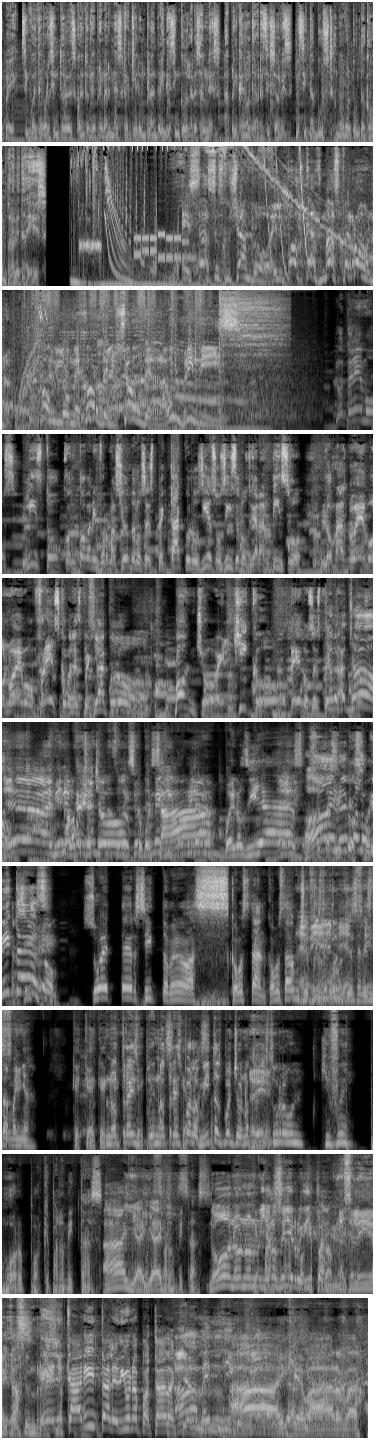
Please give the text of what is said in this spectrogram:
AroPay. 50% de descuento en el primer mes requiere un plan de 25 dólares al mes. Aplican otras restricciones. Visita boostmobile.com para detalles. Estás escuchando el podcast más perrón con lo mejor del show de Raúl Brindis. Lo tenemos listo con toda la información de los espectáculos y eso sí se los garantizo. Lo más nuevo, nuevo, fresco del espectáculo. Poncho, el chico de los espectáculos. Yeah, Hola muchachos, ¿cómo están? Buenos días. Eh. Ay, no hay palomitas. Suétercito, mira nomás. ¿Cómo están? ¿Cómo están muchachos? bien, en sí, esta sí. mañana. ¿Qué, qué, qué, No traes, qué, qué no traes ¿Qué palomitas, pasa? Poncho. No traes tú, Raúl. ¿Qué fue? ¿Por? ¿Por qué palomitas? Ay, ay, ¿Por qué ay. palomitas? No, no, no, ¿Qué no ya no se oye ¿Por qué ruidito. Se El carita le dio una patada aquí Ah, al... mendigo. Ay, qué bárbaro.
